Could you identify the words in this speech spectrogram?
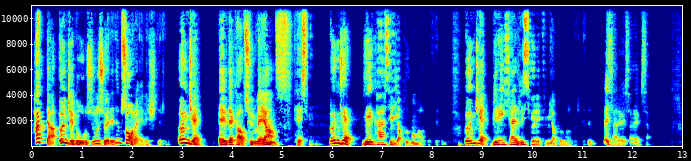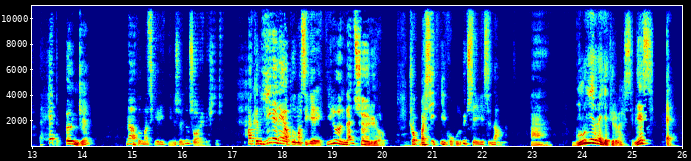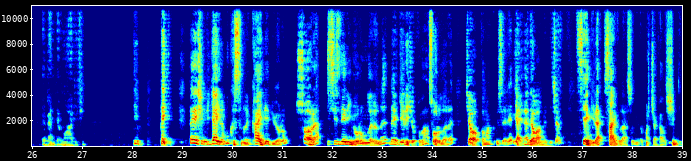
Hatta önce doğrusunu söyledim sonra eleştirdim. Önce evde kal sürveyans test. Önce YKS yapılmamalıdır dedim. Önce bireysel risk yönetimi yapılmalıdır dedim. Vesaire vesaire vesaire. Hep önce ne yapılması gerektiğini söyledim sonra eleştirdim. Bakın yine ne yapılması gerektiğini önden söylüyorum. Çok basit ilkokul 3 seviyesinde anlat. Ha, bunu yerine getirmezsiniz. E, e ben de muhalifim. Değil mi? Peki. Ben şimdi yayının bu kısmını kaydediyorum. Sonra sizlerin yorumlarını ve gelecek olan soruları cevaplamak üzere yayına devam edeceğim. Sevgiler, saygılar sunuyorum. Hoşçakalın şimdi.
